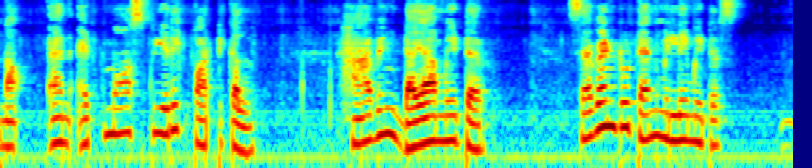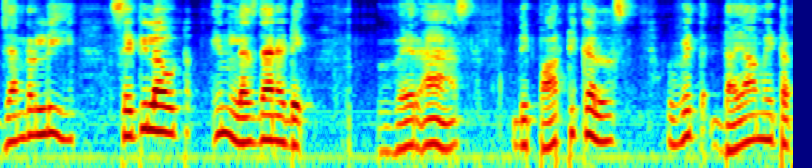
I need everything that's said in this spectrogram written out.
Now an atmospheric particle having diameter 7 to 10 millimeters generally settle out in less than a day whereas the particles with diameter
